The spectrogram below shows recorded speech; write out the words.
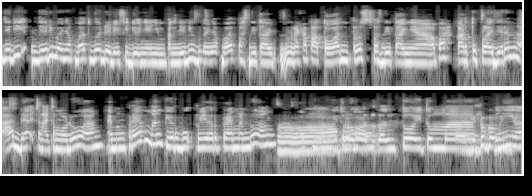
jadi jadi banyak banget gue ada deh videonya nyimpan. Jadi banyak banget pas ditanya mereka tatoan terus pas ditanya apa kartu pelajaran nggak ada, cengak-cengok doang. Emang preman pure bu, pure preman doang. Oh, Oknum gitu belum loh. tertentu itu mah. gitu gue Iya.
